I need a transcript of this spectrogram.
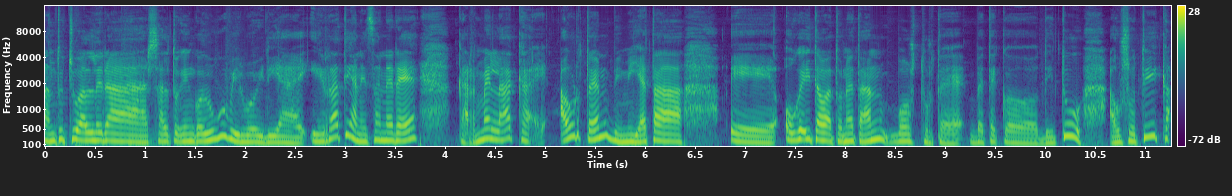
Santutxu aldera salto egingo dugu Bilbo iria irratian. Izan ere Carmelak eh, aurten 2000 eta e, hogeita bat honetan bost urte beteko ditu. Auzotik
